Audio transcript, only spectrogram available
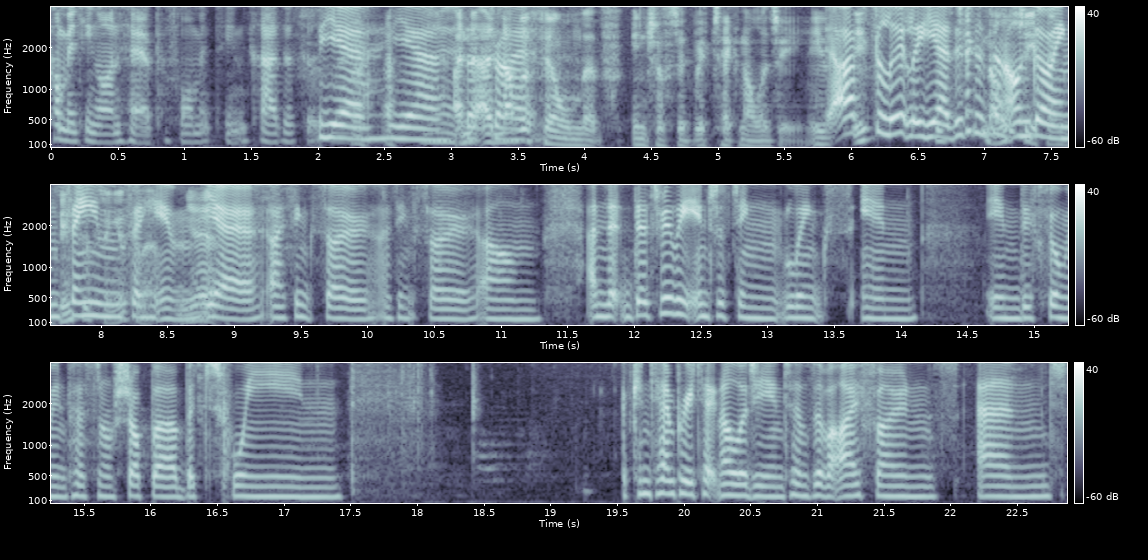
Commenting on her performance in Clouds of Silver. Yeah, yeah, An- that's another right. film that's interested with technology. Is, Absolutely, yeah. This is an ongoing theme for isn't it? him. Yeah. I think so. I think so. Um, and th- there's really interesting links in in this film in Personal Shopper between contemporary technology in terms of iPhones and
